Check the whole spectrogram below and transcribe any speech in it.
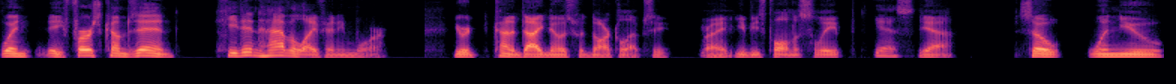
when he first comes in, he didn't have a life anymore. You were kind of diagnosed with narcolepsy, right? You'd be falling asleep. Yes. Yeah. So when you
